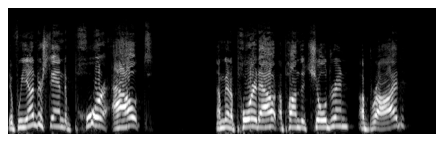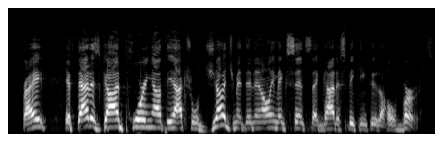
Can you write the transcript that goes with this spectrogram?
if we understand to pour out, I'm going to pour it out upon the children abroad, right? If that is God pouring out the actual judgment, then it only makes sense that God is speaking through the whole verse.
